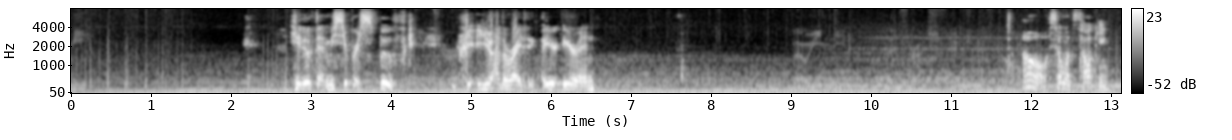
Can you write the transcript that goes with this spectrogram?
me? He looked at me super spoofed. You sure? You, you have the right ear, ear in. But we need a fresh fish. Now, Oh, someone's talking.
